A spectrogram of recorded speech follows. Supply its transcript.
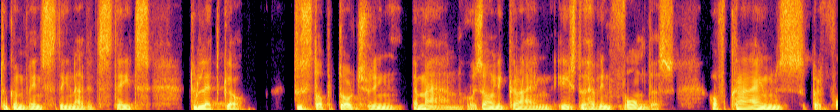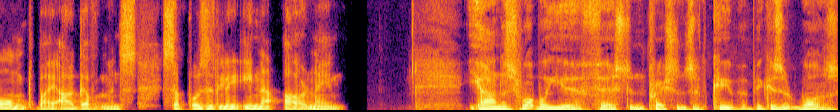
to convince the United States to let go, to stop torturing a man whose only crime is to have informed us of crimes performed by our governments, supposedly in our name. Yanis, what were your first impressions of Cuba? Because it was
